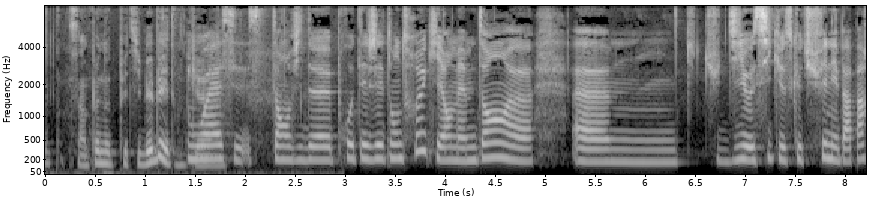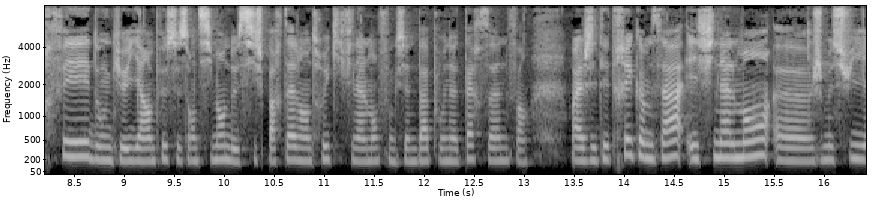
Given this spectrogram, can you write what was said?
c'est un peu notre petit bébé. Donc, euh. ouais, c'est t'as envie de protéger ton truc et en même temps, euh, euh, tu, te dis aussi que ce que tu fais n'est pas parfait. Donc il y a un peu ce sentiment de si je partage un truc qui finalement fonctionne pas pour une autre personne. Enfin, j'étais très comme ça et finalement, je me suis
